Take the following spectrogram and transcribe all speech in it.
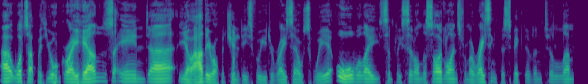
uh, what's up with your greyhounds, and uh, you know, are there opportunities for you to race elsewhere, or will they simply sit on the sidelines from a racing perspective until um,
